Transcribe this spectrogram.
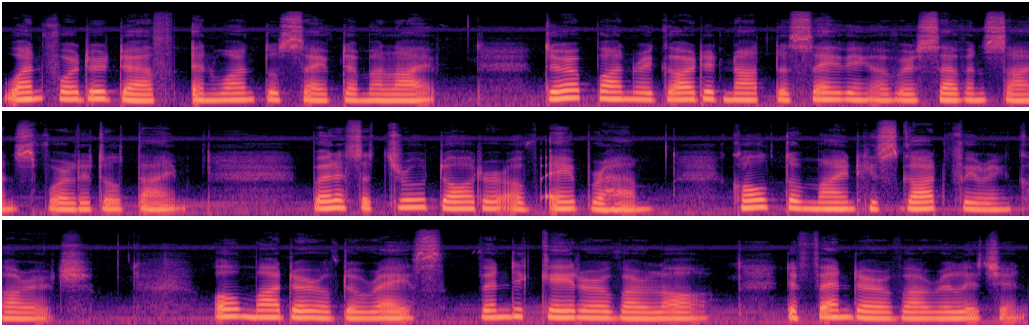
one for their death and one to save them alive, thereupon regarded not the saving of her seven sons for a little time, but as a true daughter of Abraham, called to mind his God fearing courage. O Mother of the race, vindicator of our law, defender of our religion,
